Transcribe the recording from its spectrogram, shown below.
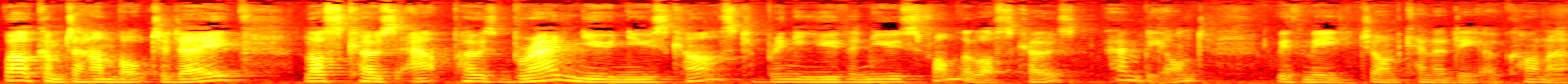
Welcome to Humboldt Today, Lost Coast Outpost brand new newscast, bringing you the news from the Lost Coast and beyond with me, John Kennedy O'Connor.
